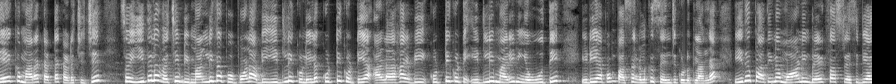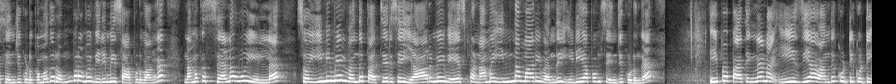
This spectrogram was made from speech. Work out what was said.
தேக்கு மரக்கட்டை கிடச்சிச்சு. ஸோ இதில் வச்சு இப்படி மல்லிகைப்பூ போல் அப்படி இட்லி குழியில் குட்டி குட்டியாக அழகாக இப்படி குட்டி குட்டி இட்லி மாதிரி நீங்கள் ஊற்றி இடியாப்பம் பசங்களுக்கு செஞ்சு கொடுக்கலாங்க. இது பார்த்தீங்கன்னா மார்னிங் பிரேக்ஃபாஸ்ட் ரெசிபியாக செஞ்சு கொடுக்கும்போது ரொம்ப ரொம்ப விரும்பி சாப்பிடுவாங்க. நமக்கு செலவும் இல்லை. ஸோ இனிமேல் வந்து பச்சரிசியை யாருமே வேஸ்ட் பண்ணாமல் இந்த மாதிரி வந்து இடியாப்பம் செஞ்சு கொடுங்க. இப்போ பார்த்தீங்கன்னா நான் ஈஸியாக வந்து குட்டி குட்டி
